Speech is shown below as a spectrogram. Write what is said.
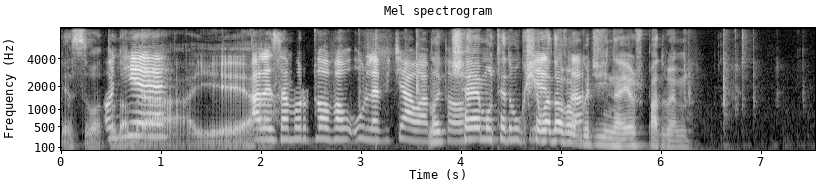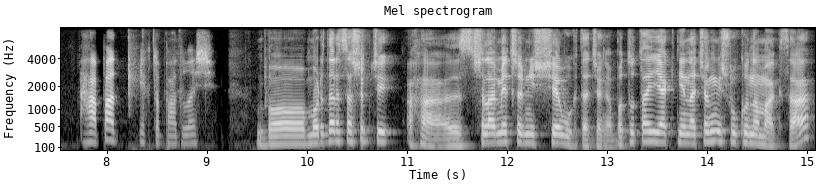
Jest złoto, O dobra. nie! Yeah. Ale zamordował Ulę, widziałam No to. czemu ten łuk się Biedna. ładował godzinę? Ja już padłem. Aha, pad... jak to padłeś? Bo morderca szybciej. Aha, strzela mieczem niż się łuk naciąga. Bo tutaj, jak nie naciągniesz łuku na maksa,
